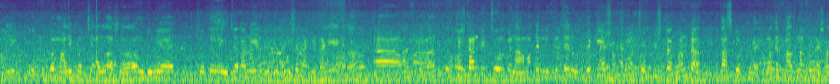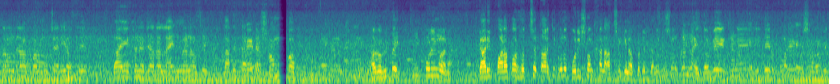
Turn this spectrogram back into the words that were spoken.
মালিক প্রকৃত মালিক হচ্ছে আল্লাহ সাধারণ দুনিয়ায় চলতে ইজারা নিয়ে যদি বসে থাকি তাহলে প্রতিষ্ঠানটি চলবে না। আমাদের নিজেদের উদ্যোগে সবসময় চব্বিশটা ঘণ্টা কাজ করতে হয়। আমাদের কাজ না করলে সাধারণ যারা কর্মচারী আছে বা এখানে যারা লাইনম্যান আছে তাদের দ্বারা এটা সম্ভব আর রফিক ভাই কি পরিমাণ গাড়ি পারাপার হচ্ছে? তার কি কোনো পরিসংখ্যান আছে কিনা আপনাদের কাছে? পরিসংখ্যান নাই তবে এখানে ঈদের পরে স্বাভাবিক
